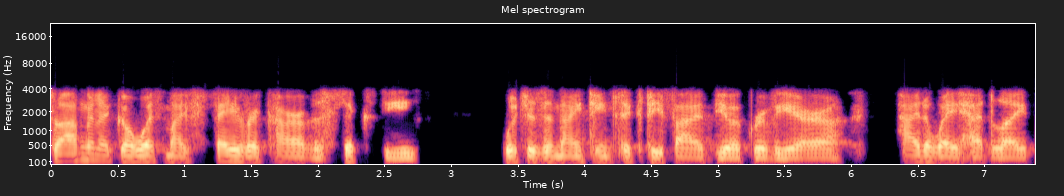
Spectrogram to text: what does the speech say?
So I'm going to go with my favorite car of the 60s, which is a 1965 Buick Riviera, hideaway headlights.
